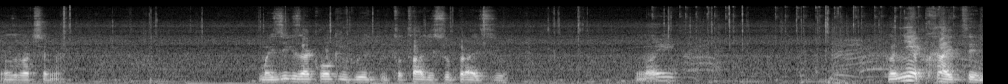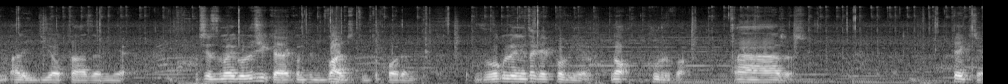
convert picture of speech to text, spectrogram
No zobaczymy. My zigzag walking will totally surprise you. No i... No nie pchaj tym, ale idiota ze mnie. Znaczy z mojego ludzika, jak on tym walczy, tym toporem. W ogóle nie tak jak powinien. No, kurwa. A, żeż. Pięknie.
